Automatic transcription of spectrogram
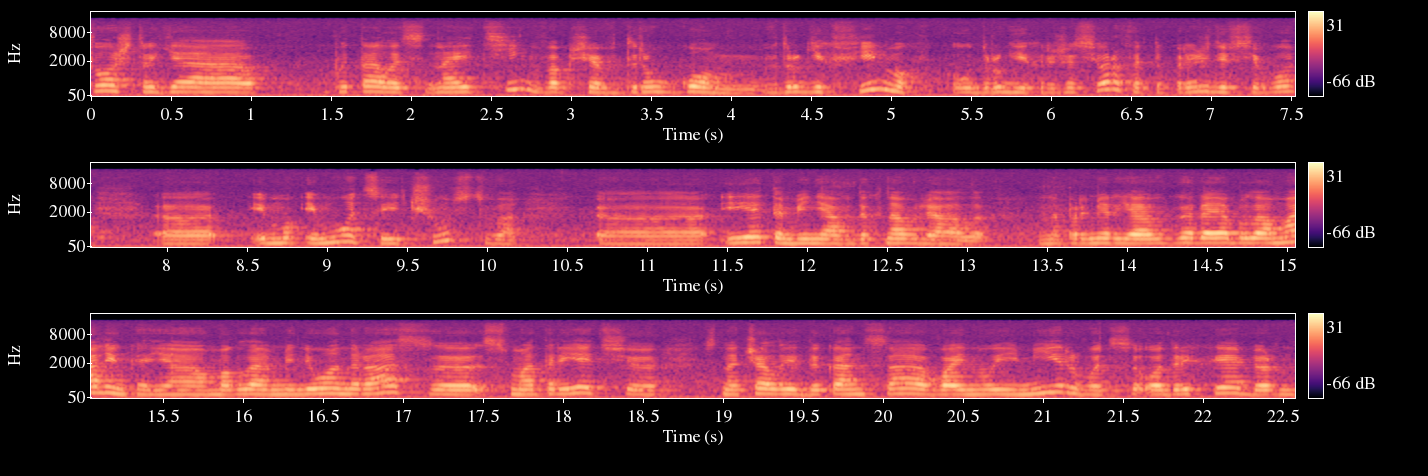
то, что я пыталась найти вообще в другом, в других фильмах у других режиссеров, это прежде всего э, эмо, эмоции, чувства, э, и это меня вдохновляло. Например, я, когда я была маленькая, я могла миллион раз э, смотреть с начала и до конца «Войну и мир», вот с Одри Хэбберн,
